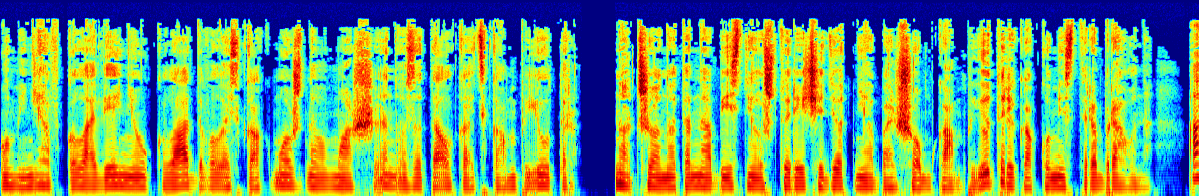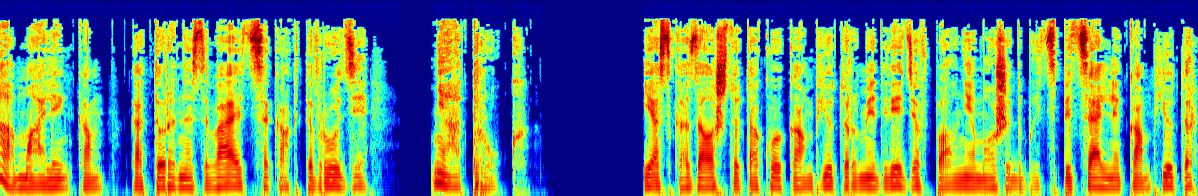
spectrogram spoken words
У меня в голове не укладывалось, как можно в машину затолкать компьютер, но Джонатан объяснил, что речь идет не о большом компьютере, как у мистера Брауна, а о маленьком, который называется как-то вроде «не от рук». Я сказал, что такой компьютер у медведя вполне может быть. Специальный компьютер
